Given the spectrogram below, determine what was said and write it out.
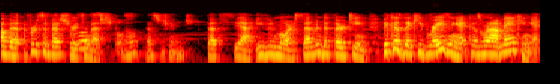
Of it fruits and vegetables Fruits and vegetables. oh that's changed That's yeah, even more, seven to thirteen, because they keep raising it because we're not making it.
